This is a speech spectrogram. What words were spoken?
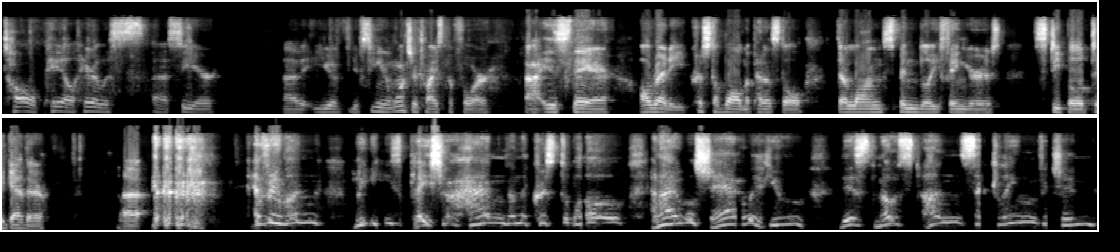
tall, pale, hairless uh, seer uh, that you have you've seen once or twice before is there already, crystal ball on the pedestal, their long, spindly fingers steepled together. Everyone, please place your hand on the crystal ball, and I will share with you this most unsettling vision.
